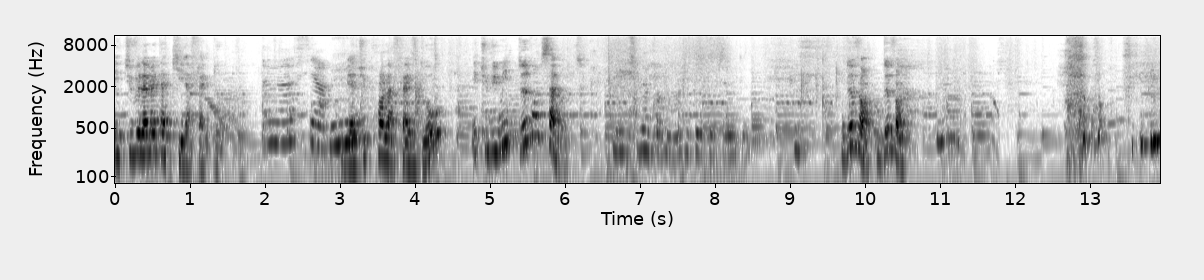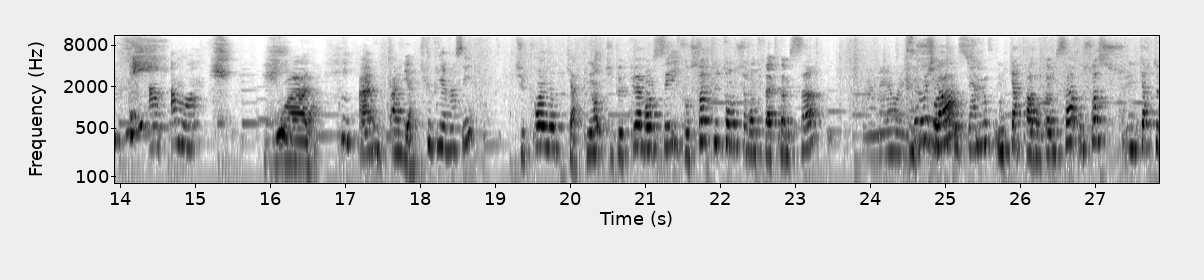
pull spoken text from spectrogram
Et tu veux la mettre à qui, la flaque d'eau? Eh bien, tu prends la flaque d'eau et tu lui mets devant sa botte. Je. Devant, devant. À, à moi. Voilà. Al- Alia, Je peux plus avancer? Tu prends une autre carte. Non, tu peux plus avancer. Il faut soit que tu tombes sur une flaque comme ça, soit sur une carte pardon, comme ça, ou soit sur une carte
